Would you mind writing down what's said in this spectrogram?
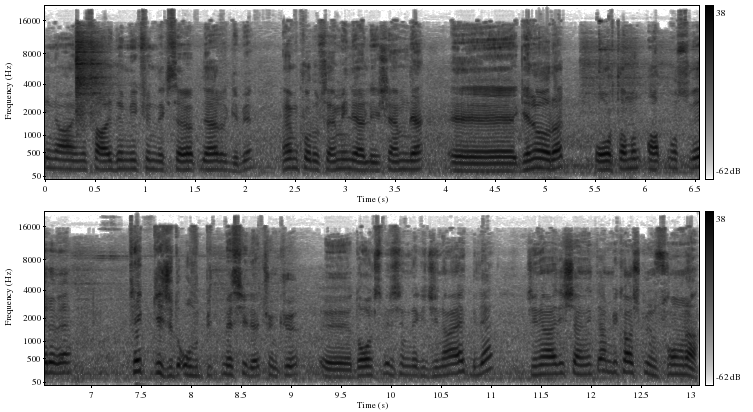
yine aynı saydığım ilk filmdeki sebepler gibi hem konusu hem ilerleyişi hem de eee, genel olarak ortamın atmosferi ve tek gecede olup bitmesiyle çünkü eee Doğu Ekspresi'ndeki cinayet bile cinayet işlendikten birkaç gün sonra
